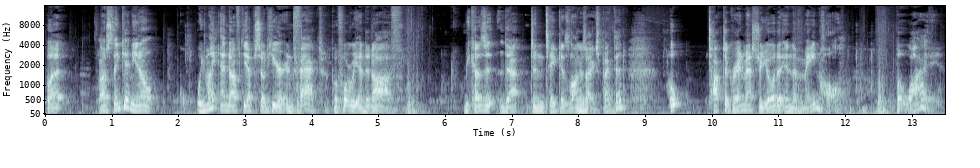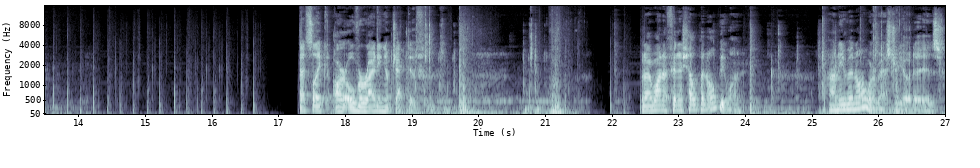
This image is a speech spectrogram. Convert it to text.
But I was thinking, you know, we might end off the episode here. In fact, before we end it off, because it, that didn't take as long as I expected, oh, talk to Grandmaster Yoda in the main hall. But why? That's like our overriding objective. But I want to finish helping Obi-Wan. I don't even know where Master Yoda is.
